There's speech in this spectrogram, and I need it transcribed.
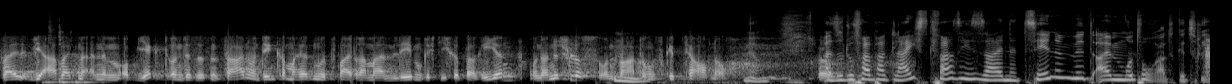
weil wir arbeiten an einem Objekt und das ist ein Zahn und den kann man halt nur zwei, dreimal im Leben richtig reparieren und dann ist Schluss. Und Wartung gibt's ja auch noch. Ja. Also du vergleichst quasi seine Zähne mit einem Motorradgetriebe.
